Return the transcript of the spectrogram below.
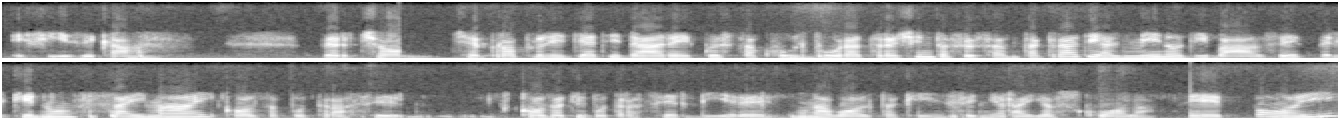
e fisica. Perciò c'è proprio l'idea di dare questa cultura a 360 gradi almeno di base, perché non sai mai cosa, potrà, cosa ti potrà servire una volta che insegnerai a scuola. E poi,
